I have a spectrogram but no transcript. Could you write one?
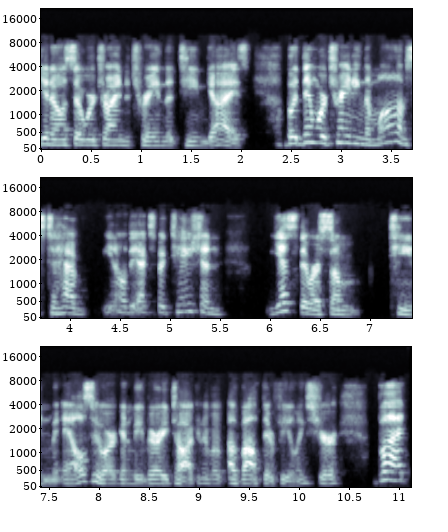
you know so we're trying to train the teen guys. But then we're training the moms to have you know the expectation yes there are some teen males who are going to be very talkative about their feelings sure but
